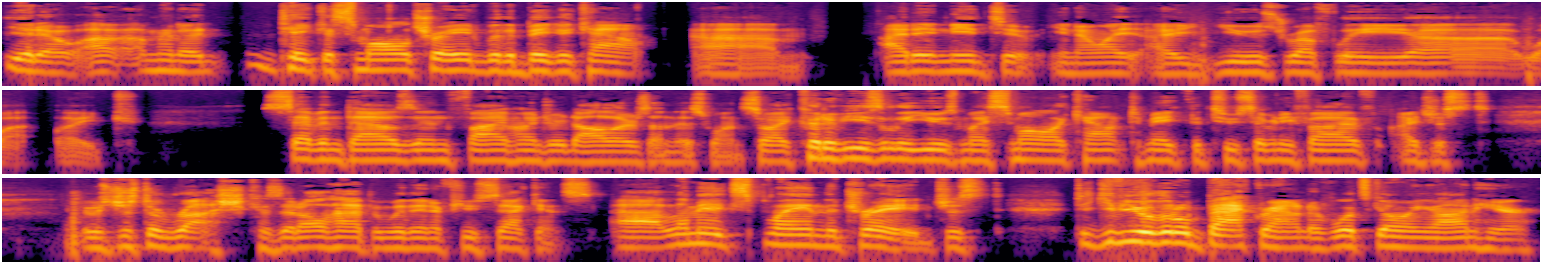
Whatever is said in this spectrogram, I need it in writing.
you know, I, am going to take a small trade with a big account. Um, I didn't need to, you know, I, I used roughly, uh, what, like $7,500 on this one. So I could have easily used my small account to make the 275. I just, it was just a rush because it all happened within a few seconds. Uh, let me explain the trade just to give you a little background of what's going on here.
